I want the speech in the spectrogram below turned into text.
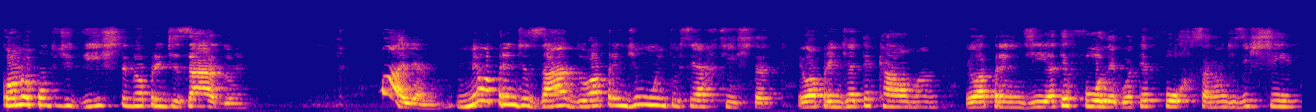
Qual é o meu ponto de vista, meu aprendizado? Olha, meu aprendizado, eu aprendi muito ser artista. Eu aprendi a ter calma, eu aprendi a ter fôlego, a ter força, a não desistir.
